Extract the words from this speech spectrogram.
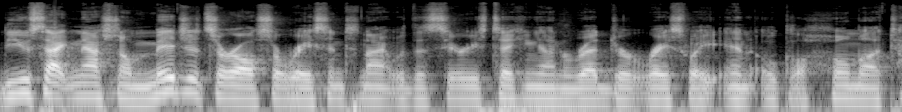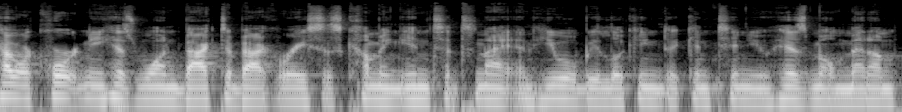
The USAC National Midgets are also racing tonight with the series taking on Red Dirt Raceway in Oklahoma. Tyler Courtney has won back to back races coming into tonight, and he will be looking to continue his momentum.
